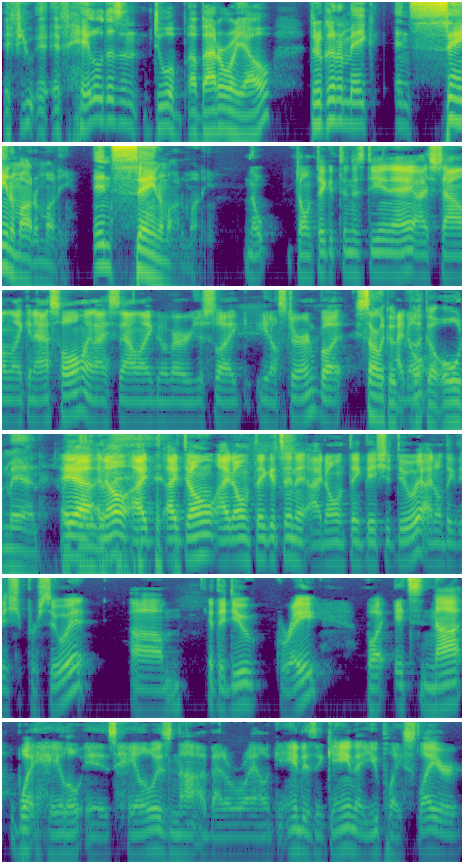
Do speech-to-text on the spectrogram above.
if you if Halo doesn't do a, a battle royale, they're gonna make insane amount of money. Insane amount of money. Nope. Don't think it's in his DNA. I sound like an asshole, and I sound like a very just like you know stern. But You sound like a like an old man. Like yeah, no, I I don't I don't think it's in it. I don't think they should do it. I don't think they should pursue it. Um, if they do, great. But it's not what Halo is. Halo is not a battle royale game. It is a game that you play Slayer,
